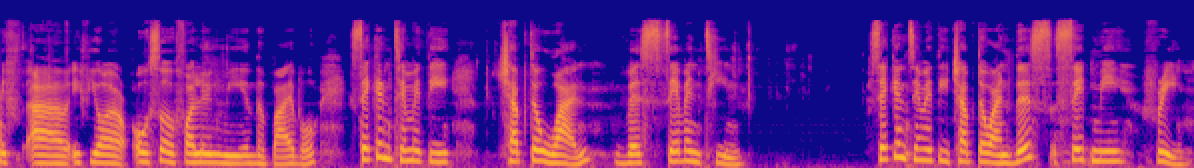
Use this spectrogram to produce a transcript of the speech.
if uh, if you are also following me in the Bible, Second Timothy chapter one verse seventeen. Second Timothy chapter one. This set me free.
